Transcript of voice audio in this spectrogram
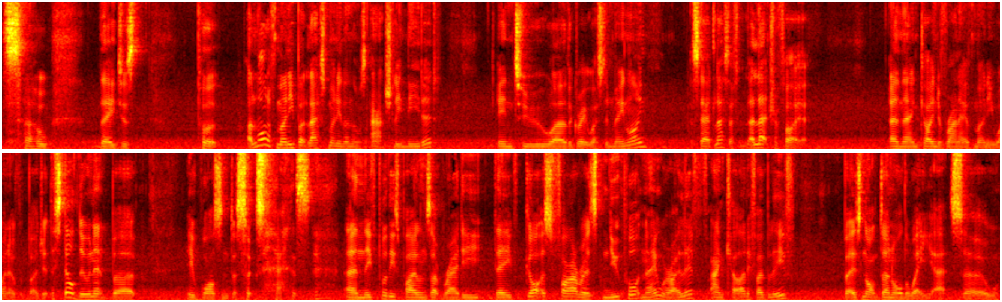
so they just put a lot of money, but less money than was actually needed, into uh, the Great Western Main Line. Said, let's electrify it. And then kind of ran out of money, went over budget. They're still doing it, but it wasn't a success. and they've put these pylons up ready. They've got as far as Newport now, where I live, and Cardiff, I believe but it's not done all the way yet, so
